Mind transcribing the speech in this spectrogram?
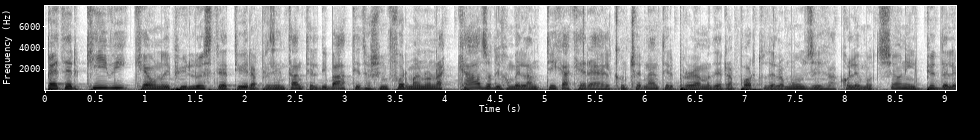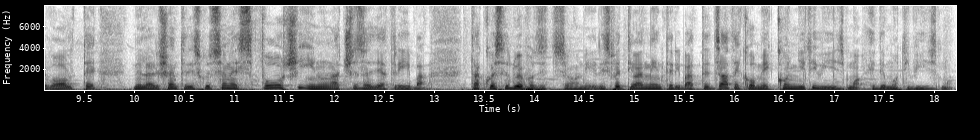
Peter Kivi, che è uno dei più illustri e attivi rappresentanti del dibattito, ci informa non a caso di come l'antica querel concernente il problema del rapporto della musica con le emozioni il più delle volte nella recente discussione sfoci in un'accesa diatriba tra queste due posizioni, rispettivamente ribattezzate come cognitivismo ed emotivismo.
